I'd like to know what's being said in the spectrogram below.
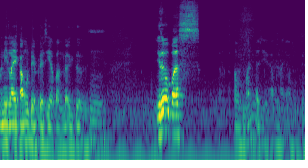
menilai kamu depresi apa enggak gitu. hmm. Itu pas tahun kemarin nggak sih kamu nanya mungkin.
